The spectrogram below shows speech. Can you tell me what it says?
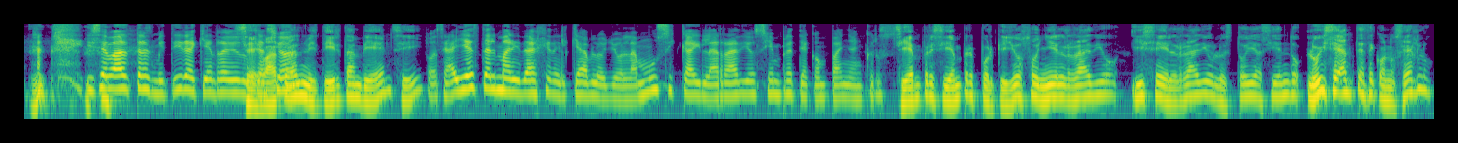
y se va a transmitir aquí en Radio Educación. Se va a transmitir también, sí. O sea, ahí está el maridaje del que hablo yo. La música y la radio siempre te acompañan, Cruz. Siempre, siempre, porque yo soñé el radio, hice el radio, lo estoy haciendo. Lo hice antes de conocerlo.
